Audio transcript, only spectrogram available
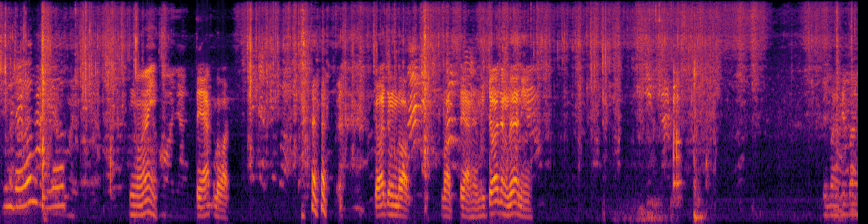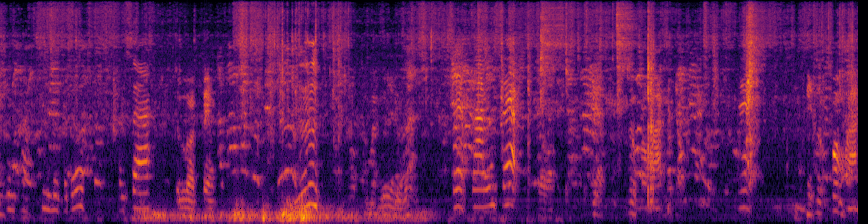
กินเดิมกินเดิมน้อยพอยังแตกหลอด จอจังดอก หลอดแตกให้มันจอจังเด้อนี่เป็นบ้างเป็นบ้างกินผักกินเลยก็เด้อไปซาจนหลอดแตกอืมนี่อย่างนี้แซ่บซาเออแซ่บแค่เพิ่มความหวานเจ้าแซ่บเห็นเพิ่มความหวาน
